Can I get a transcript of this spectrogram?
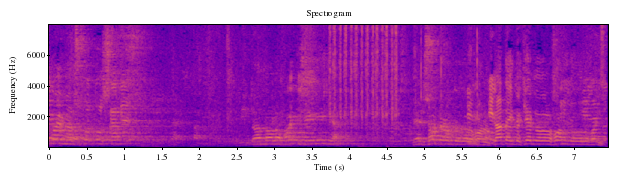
Εγώ είμαι σκοτώσανε. Τον δολοφόνησε η ίδια. Περισσότερο από τον δολοφόνο. Κάταγε το χέρι του δολοφόνου και τον δολοφόνησε.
